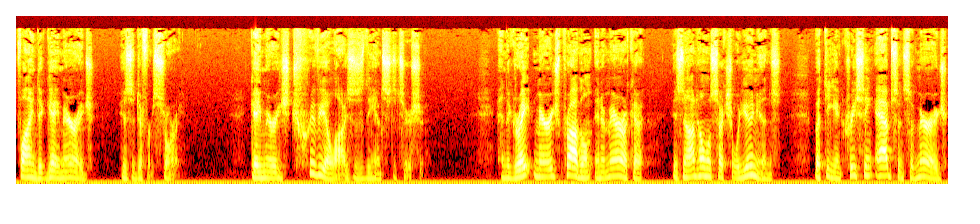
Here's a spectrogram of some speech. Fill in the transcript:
find that gay marriage is a different story. Gay marriage trivializes the institution. And the great marriage problem in America is not homosexual unions, but the increasing absence of marriage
